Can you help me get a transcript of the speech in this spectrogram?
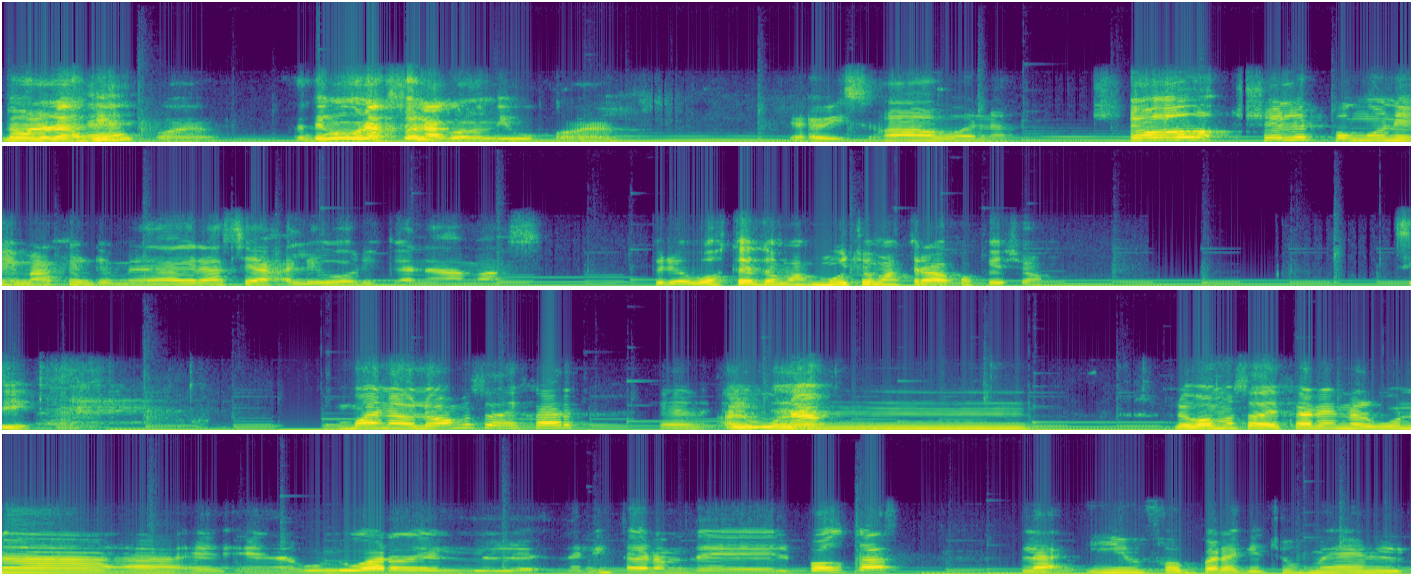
No, no las ¿Eh? dibujo, ¿eh? tengo una sola con un dibujo, ¿eh? Te aviso. Ah, bueno. Yo, yo les pongo una imagen que me da gracia alegórica, nada más pero vos te tomas mucho más trabajos que yo. Sí. Bueno, lo vamos a dejar en alguna. lo vamos a dejar en alguna ah, en, algún lugar del, Instagram del podcast la info para que chusmeen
